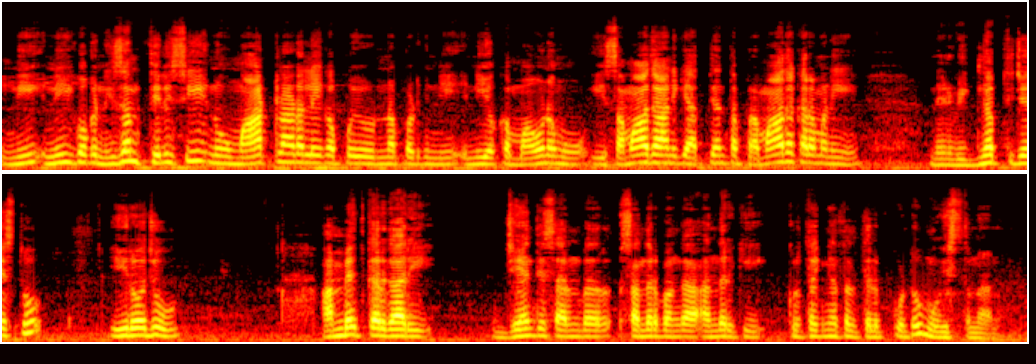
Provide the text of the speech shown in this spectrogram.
నీ నీకు ఒక నిజం తెలిసి నువ్వు మాట్లాడలేకపోయి ఉన్నప్పటికీ నీ నీ యొక్క మౌనము ఈ సమాజానికి అత్యంత ప్రమాదకరమని నేను విజ్ఞప్తి చేస్తూ ఈరోజు అంబేద్కర్ గారి జయంతి సందర్భ- సందర్భంగా అందరికీ కృతజ్ఞతలు తెలుపుకుంటూ ముగిస్తున్నాను.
